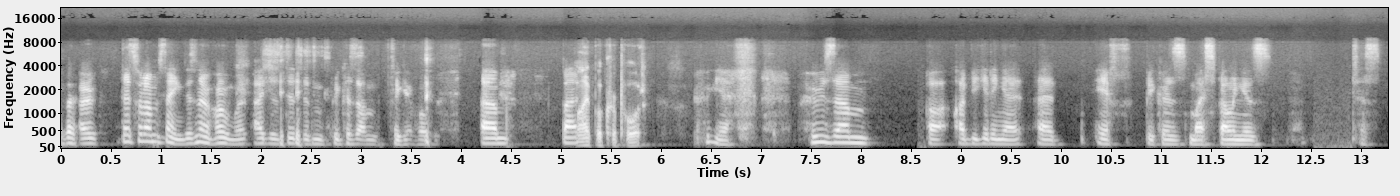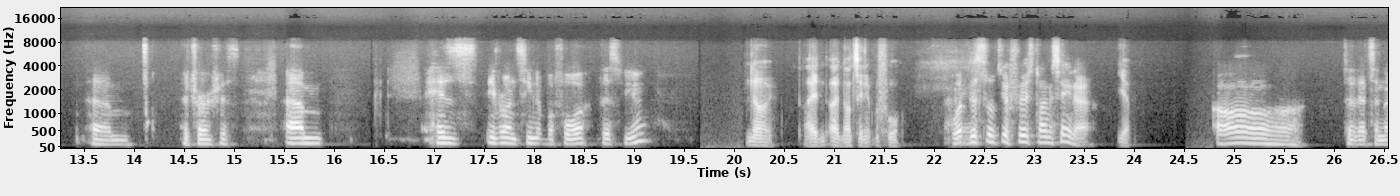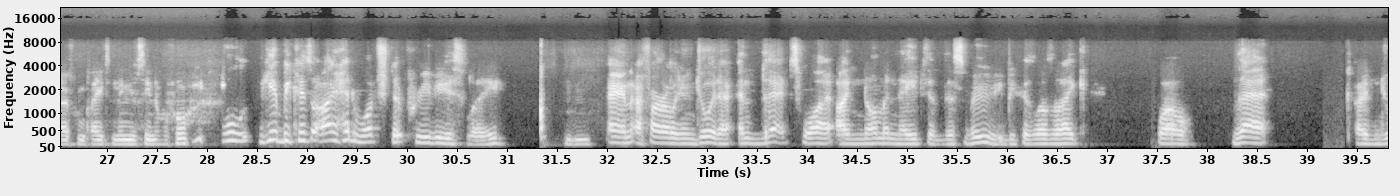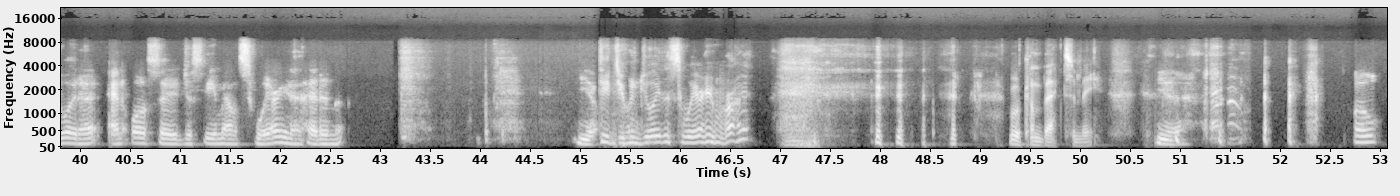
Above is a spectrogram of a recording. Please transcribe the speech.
Oh, that's what I'm saying. There's no homework. I just did them because I'm forgetful. Um, but My book report. yeah, who's um? Oh, I'd be getting a, a F because my spelling is just um atrocious. Um, has everyone seen it before this viewing? No, I had, I'd not seen it before. What? This was your first time seeing it? Yep. Oh. So that's a no from Clayton. Then you've seen it before. Well, yeah, because I had watched it previously Mhm. and I thoroughly enjoyed it. And that's why I nominated this movie because I was like, well, that I enjoyed it. And also just the amount of swearing it had in it. Yeah. Did you enjoy the swearing, Brian? Will come back to me. Yeah. well,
